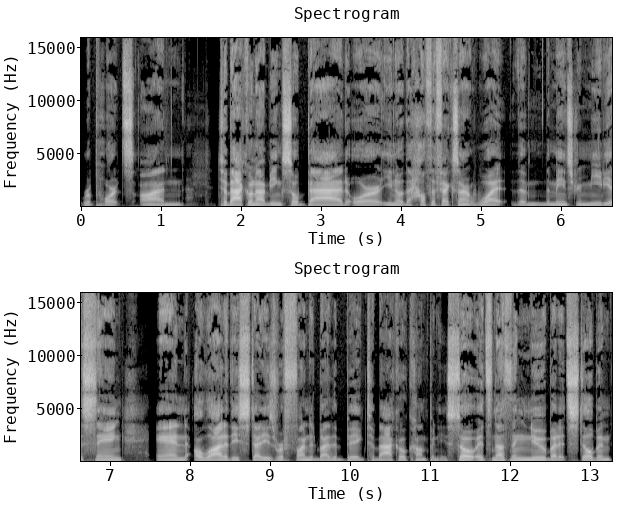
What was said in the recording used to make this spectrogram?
reports on tobacco not being so bad or you know the health effects aren't what the the mainstream media is saying and a lot of these studies were funded by the big tobacco companies. So it's nothing new, but it's still been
